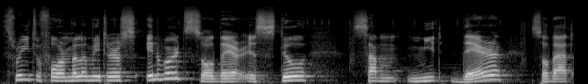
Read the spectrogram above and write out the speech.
three to four millimeters inwards. So there is still some meat there so that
